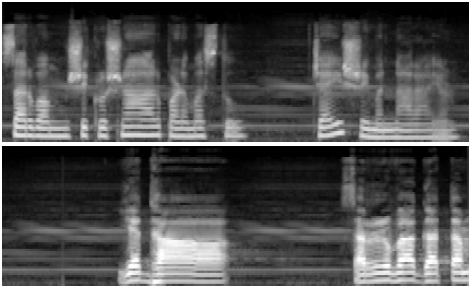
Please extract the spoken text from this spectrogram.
સર્વમ શ્રી કૃષ્ણાર્પણમસ્તુ જય શ્રીમન્નારાયણ यथा सर्वगतं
